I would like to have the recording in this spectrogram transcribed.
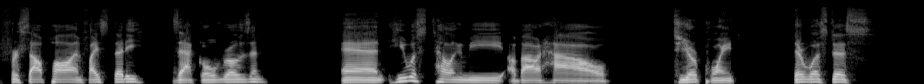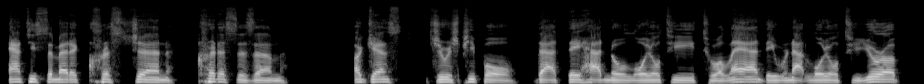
for Southpaw and Fight Study, Zach Goldrosen. And he was telling me about how, to your point, there was this anti Semitic Christian criticism against Jewish people that they had no loyalty to a land, they were not loyal to Europe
